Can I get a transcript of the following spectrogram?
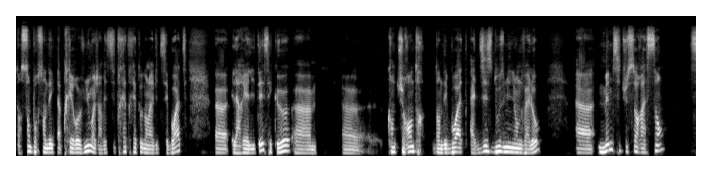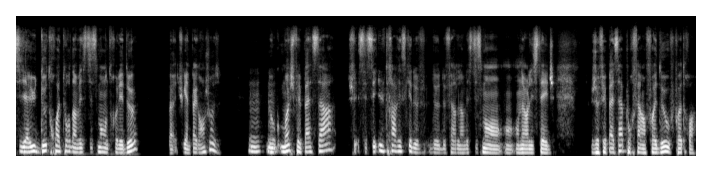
dans 100% des cas pré-revenus. Moi, j'investis très très tôt dans la vie de ces boîtes. et la réalité, c'est que quand tu rentres dans des boîtes à 10-12 millions de valos, même si tu sors à 100, s'il y a eu deux trois tours d'investissement entre les deux, bah, tu gagnes pas grand chose. Mmh, mmh. Donc moi je fais pas ça c'est ultra risqué de, de, de faire de l'investissement en, en, early stage. Je fais pas ça pour faire un x2 ou x3.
